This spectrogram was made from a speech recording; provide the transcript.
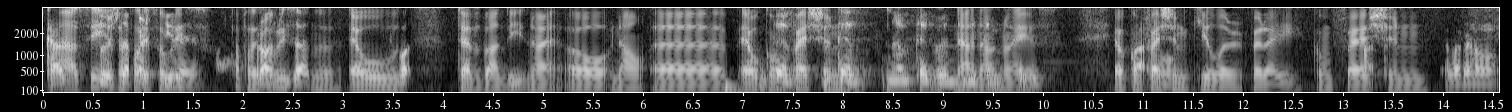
caso Ah, de sim, pessoas já falei sobre isso. Já falei Pronto, sobre exato. isso. É o Ted Bundy, não é? Ou, não, ah, é o O Ted- Confession. o Ted- não, o Ted Bundy Não, não, não é esse. É o Confession Killer, peraí. Confession Agora não.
